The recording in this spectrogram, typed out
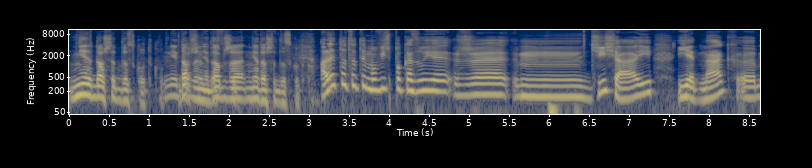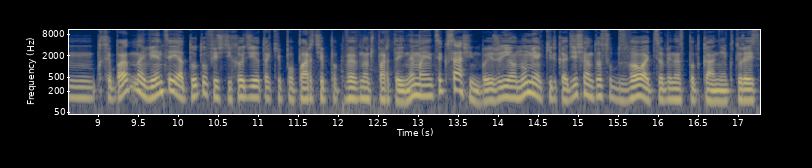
nie doszedł do skutku. Nie dobrze, do niedobrze, nie doszedł do skutku. Ale to, co ty mówisz, pokazuje, że mm, dzisiaj jednak ym, chyba najwięcej atutów, jeśli chodzi o takie poparcie wewnątrzpartyjne, ma Jacek Sasin, bo jeżeli on umie kilkadziesiąt osób zwołać sobie na spotkanie, które jest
